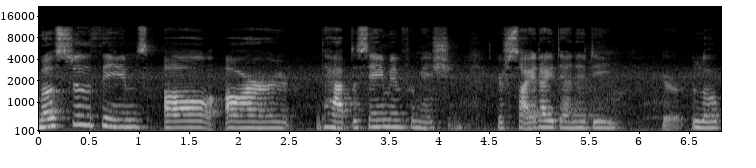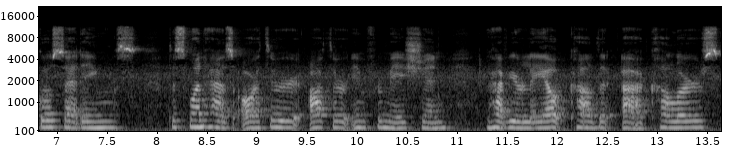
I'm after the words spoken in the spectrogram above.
Most of the themes all are have the same information your site identity, your logo settings. This one has author author information. You have your layout color, uh, colors.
